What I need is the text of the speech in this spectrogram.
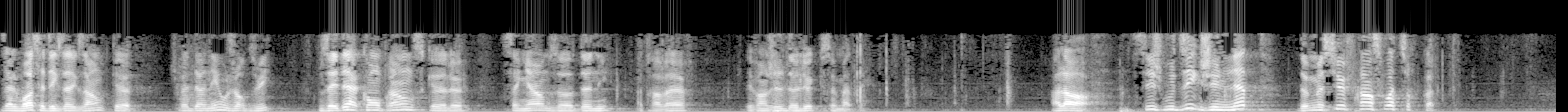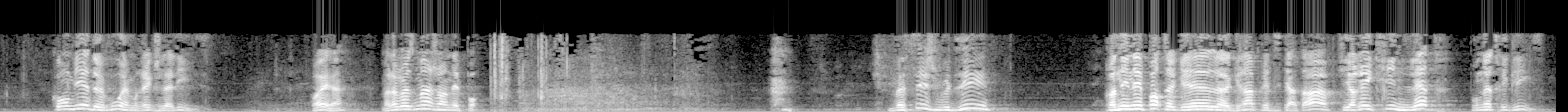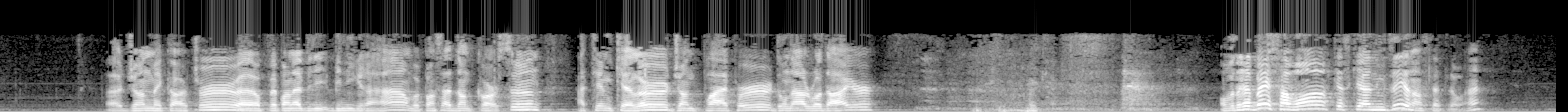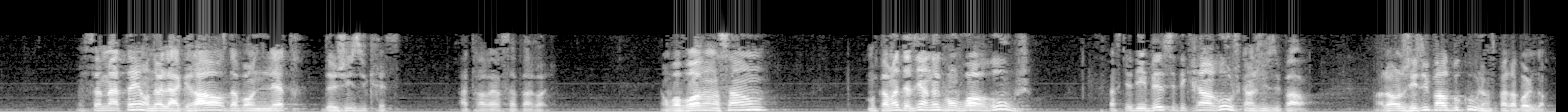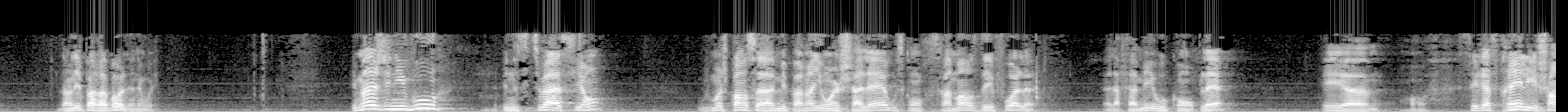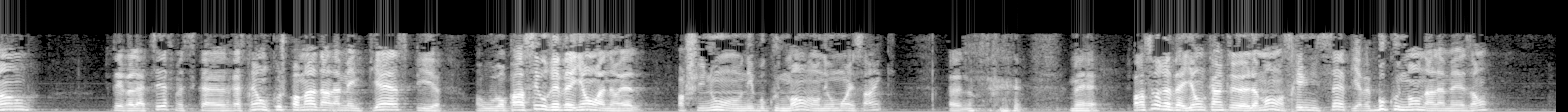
Vous allez voir, c'est des exemples que je vais donner aujourd'hui, vous aider à comprendre ce que le Seigneur nous a donné à travers l'Évangile de Luc ce matin. Alors, si je vous dis que j'ai une lettre de M. François Turcotte, combien de vous aimeraient que je la lise? Oui, hein? Malheureusement, j'en ai pas. Mais si je vous dis, prenez n'importe quel grand prédicateur qui aurait écrit une lettre pour notre Église. Euh, John MacArthur, euh, on peut penser à Billy Graham, on peut penser à Don Carson, à Tim Keller, John Piper, Donald Rodeyer. Okay. On voudrait bien savoir qu'est-ce qu'il y a à nous dire dans cette lettre-là. Hein? Mais ce matin, on a la grâce d'avoir une lettre de Jésus-Christ à travers sa parole. On va voir ensemble. On me permet de dire, il y en a qui vont voir rouge. Parce a des villes, c'est écrit en rouge quand Jésus parle. Alors, Jésus parle beaucoup dans ce parabole-là. Dans les paraboles, anyway. Imaginez-vous une situation où, moi, je pense à mes parents, ils ont un chalet où ce qu'on se ramasse des fois la, la famille au complet. Et euh, c'est restreint les chambres, tout est relatif, mais c'est restreint, on couche pas mal dans la même pièce, puis euh, va penser au réveillon à Noël. Alors chez nous, on est beaucoup de monde, on est au moins cinq. Euh, mais pensez au réveillon quand le, le monde se réunissait, puis il y avait beaucoup de monde dans la maison.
